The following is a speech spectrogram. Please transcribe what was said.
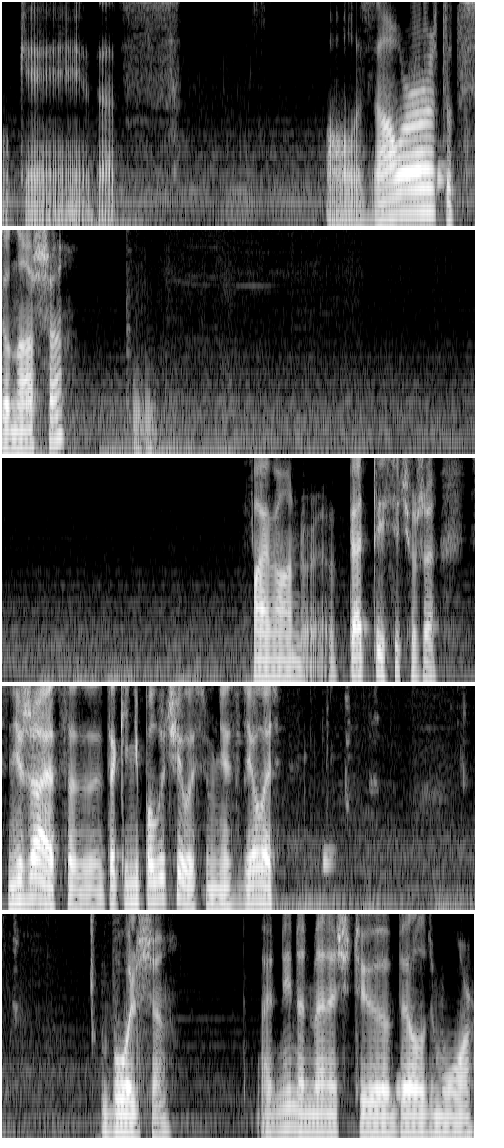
Окей, okay, that's... All is our. Тут все наше. Пять тысяч уже. Снижается. Так и не получилось у меня сделать. Больше. I didn't manage to build more.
